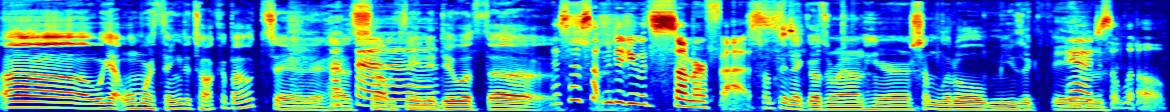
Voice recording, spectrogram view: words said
Uh, we got one more thing to talk about, and it has something to do with uh, This has something to do with Summerfest. something that goes around here, some little music thing. yeah, just a little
